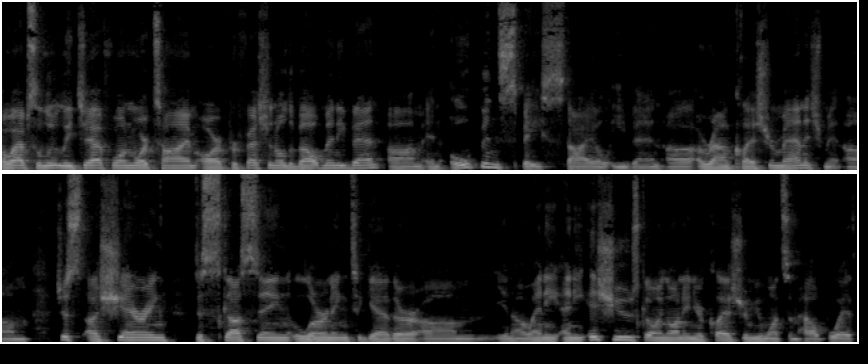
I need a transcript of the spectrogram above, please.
Oh, absolutely, Jeff. One more time, our professional development event, um, an open space style event uh, around classroom management. Um, just uh, sharing discussing, learning together. Um, you know, any any issues going on in your classroom you want some help with,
